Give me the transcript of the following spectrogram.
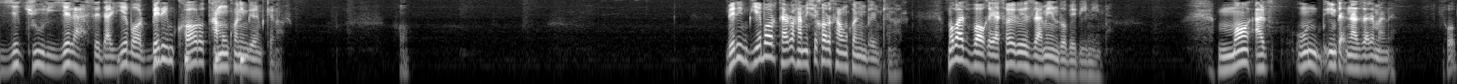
یه جوری یه لحظه در یه بار بریم کار رو تموم کنیم بیایم کنار. بریم یه بار تر رو همیشه کار رو تموم کنیم بریم کنار. ما باید واقعیت های روی زمین رو ببینیم. ما از اون این نظر منه. خب؟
